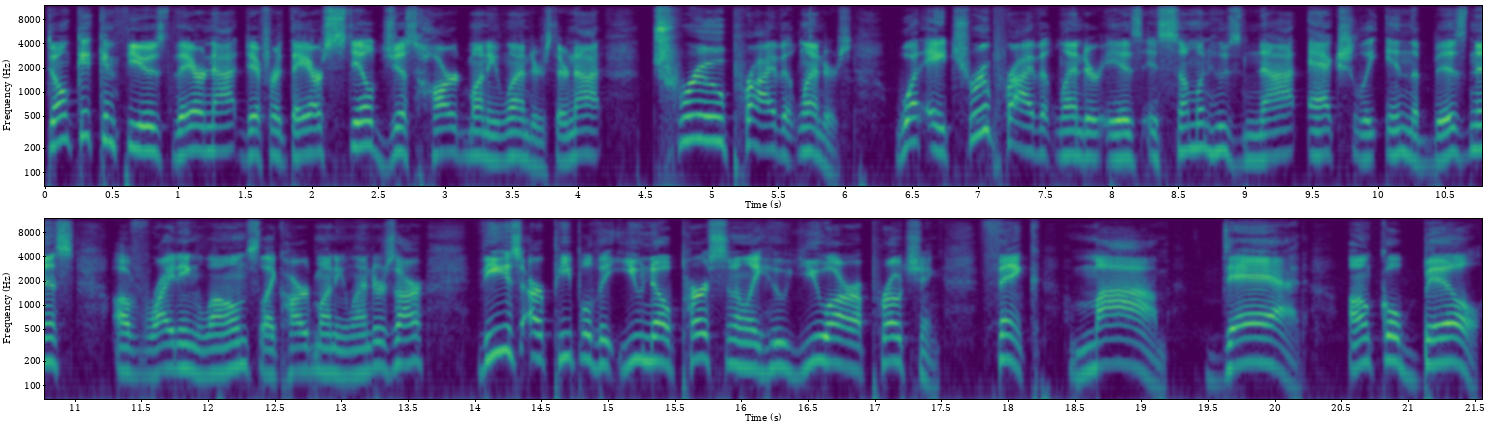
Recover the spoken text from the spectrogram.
don't get confused. They are not different. They are still just hard money lenders. They're not true private lenders. What a true private lender is, is someone who's not actually in the business of writing loans like hard money lenders are. These are people that you know personally who you are approaching. Think mom, dad, Uncle Bill,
